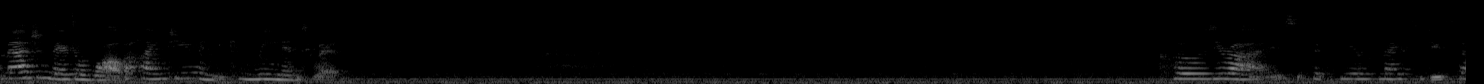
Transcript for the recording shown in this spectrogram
Imagine there's a wall behind you and you can lean into it. Close your eyes if it feels nice to do so.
